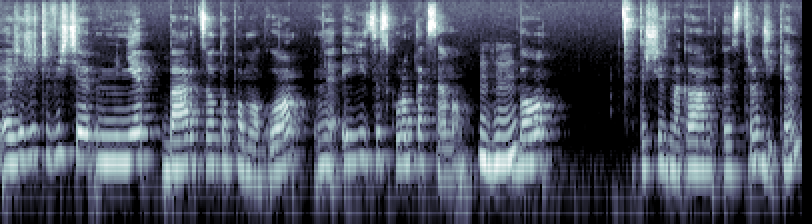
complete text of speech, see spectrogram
E, że rzeczywiście mnie bardzo to pomogło. E, I ze skórą tak samo. Mhm. Bo też się zmagałam e, z trądzikiem.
